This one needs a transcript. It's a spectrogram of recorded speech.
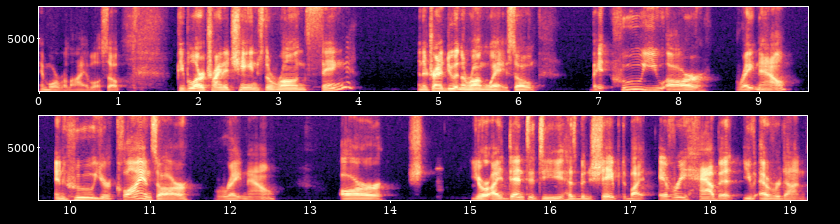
and more reliable. So people are trying to change the wrong thing and they're trying to do it in the wrong way. So who you are right now and who your clients are right now are your identity has been shaped by every habit you've ever done,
